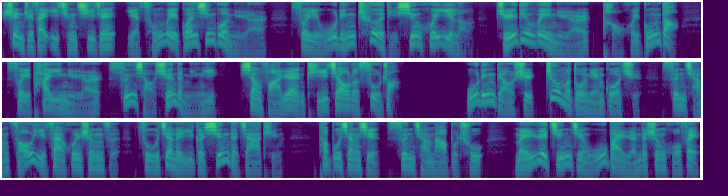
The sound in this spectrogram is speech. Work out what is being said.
甚至在疫情期间也从未关心过女儿。所以吴玲彻底心灰意冷，决定为女儿讨回公道。所以她以女儿孙小轩的名义向法院提交了诉状。吴玲表示，这么多年过去，孙强早已再婚生子，组建了一个新的家庭。她不相信孙强拿不出每月仅仅五百元的生活费。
